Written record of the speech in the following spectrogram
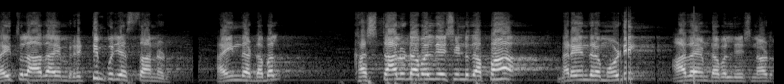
రైతుల ఆదాయం రెట్టింపు చేస్తా అన్నాడు. అయిందా డబల్? కష్టాలు డబల్ చేసిండు తప్ప నరేంద్ర మోడీ ఆదాయం డబల్ చేసినాడు.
